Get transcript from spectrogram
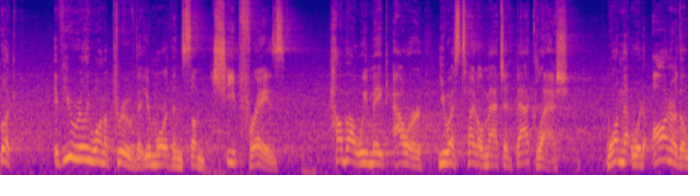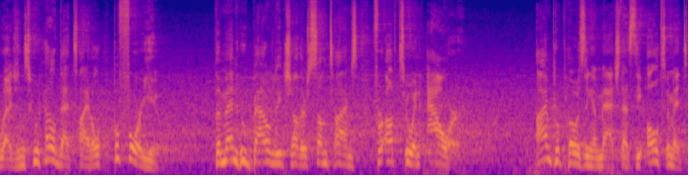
Look, if you really want to prove that you're more than some cheap phrase, how about we make our US title match at Backlash one that would honor the legends who held that title before you? The men who battled each other sometimes for up to an hour. I'm proposing a match that's the ultimate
